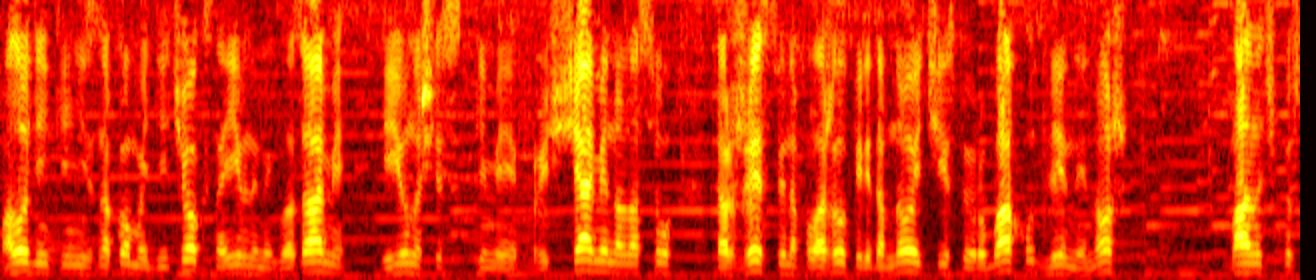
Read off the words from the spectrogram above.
Молоденький незнакомый дичок с наивными глазами и юношескими прыщами на носу торжественно положил передо мной чистую рубаху, длинный нож – баночку с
